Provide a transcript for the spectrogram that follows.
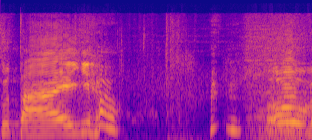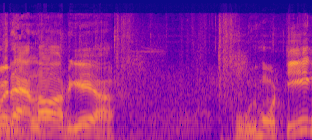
กูตายเยี่ยโอ้ไม่ได้รอดเงี้ยหูยโหดจริง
